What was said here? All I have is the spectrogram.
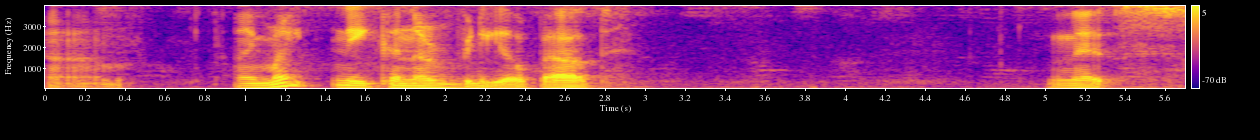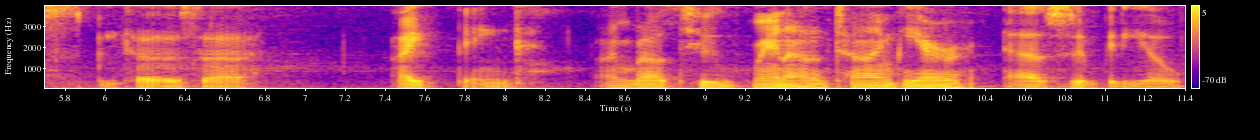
um, I might make another video about this because uh, I think I'm about to run out of time here, as the video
